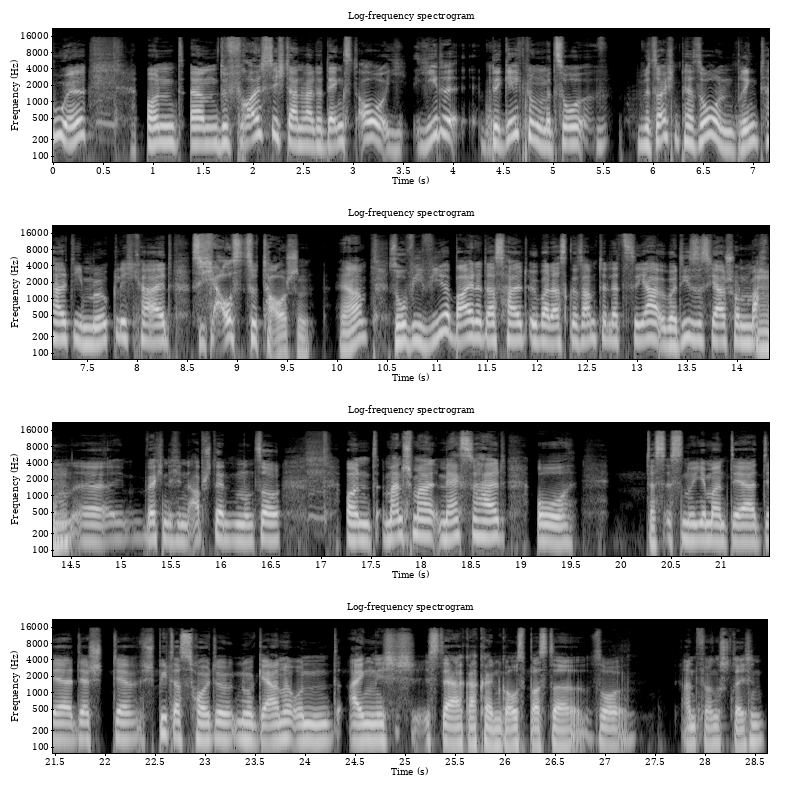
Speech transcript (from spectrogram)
cool und ähm, du freust dich dann, weil du denkst, oh, jede Begegnung mit so mit solchen Personen bringt halt die Möglichkeit, sich auszutauschen. Ja, so wie wir beide das halt über das gesamte letzte Jahr, über dieses Jahr schon machen, äh, wöchentlichen Abständen und so. Und manchmal merkst du halt, oh, das ist nur jemand, der, der, der, der spielt das heute nur gerne und eigentlich ist der gar kein Ghostbuster, so Anführungsstrichen.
